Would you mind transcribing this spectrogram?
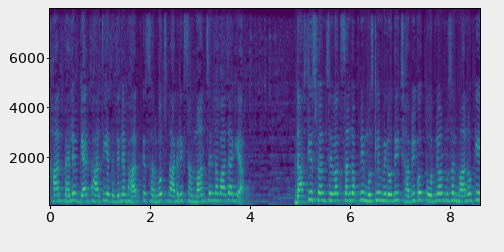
खान पहले गैर भारतीय थे, जिन्हें भारत के सर्वोच्च नागरिक सम्मान से नवाजा गया। राष्ट्रीय स्वयंसेवक संघ अपनी मुस्लिम विरोधी छवि को तोड़ने और मुसलमानों के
